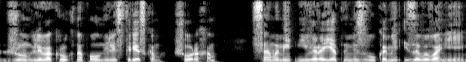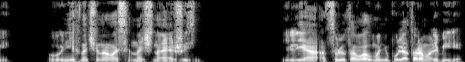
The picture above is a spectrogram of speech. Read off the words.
Джунгли вокруг наполнились треском, шорохом, самыми невероятными звуками и завываниями. В них начиналась ночная жизнь. Илья отсалютовал манипулятором Альбиги.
